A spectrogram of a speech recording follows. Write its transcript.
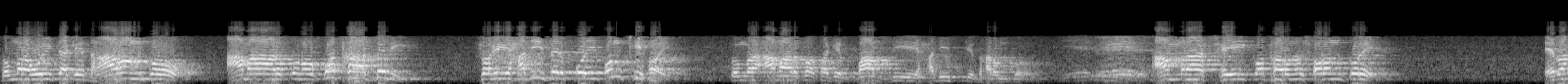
তোমরা ওইটাকে ধারণ করো। আমার কোন কথা যদি সহি হাদিসের পরিপন্থী হয়, তোমরা আমার কথাকে বাদ দিয়ে হাদিসকে ধারণ করো। আমরা সেই কথার অনুসরণ করে এবং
